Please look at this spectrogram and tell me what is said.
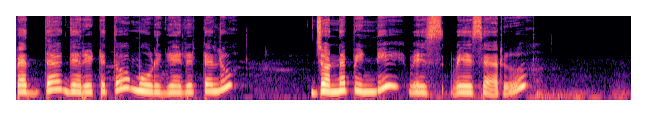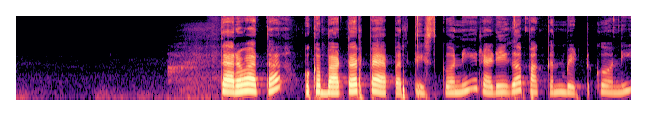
పెద్ద గరిటెతో మూడు గరిటెలు జొన్న పిండి వేసి వేశారు. తర్వాత ఒక బటర్ పేపర్ తీసుకొని రెడీగా పక్కన పెట్టుకొని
